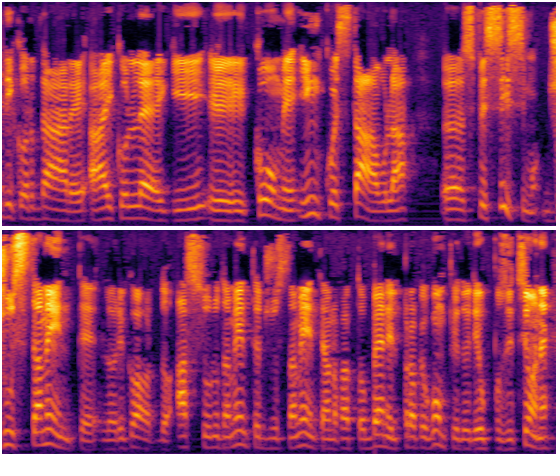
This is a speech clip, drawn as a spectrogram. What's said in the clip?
ricordare ai colleghi eh, come in quest'Aula eh, spessissimo, giustamente, lo ricordo, assolutamente giustamente, hanno fatto bene il proprio compito di opposizione,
